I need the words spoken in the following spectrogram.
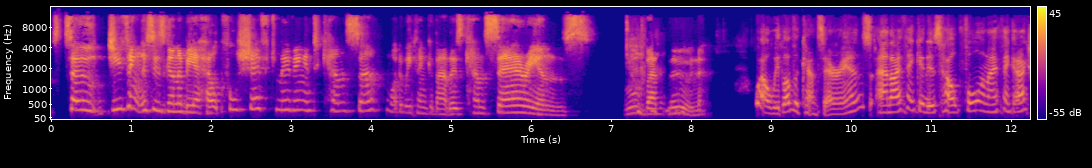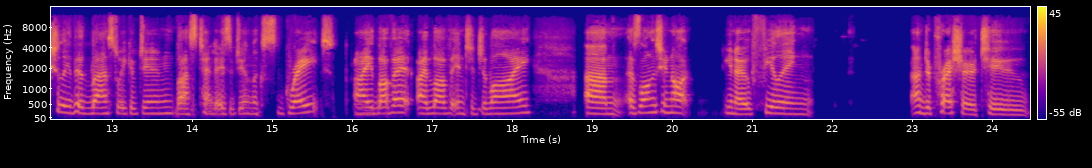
So, do you think this is going to be a helpful shift moving into Cancer? What do we think about those Cancerians ruled by the moon? Well, we love the Cancerians, and I think it is helpful. And I think actually the last week of June, last 10 days of June looks great. Mm-hmm. I love it. I love into July. Um, as long as you're not, you know, feeling under pressure to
